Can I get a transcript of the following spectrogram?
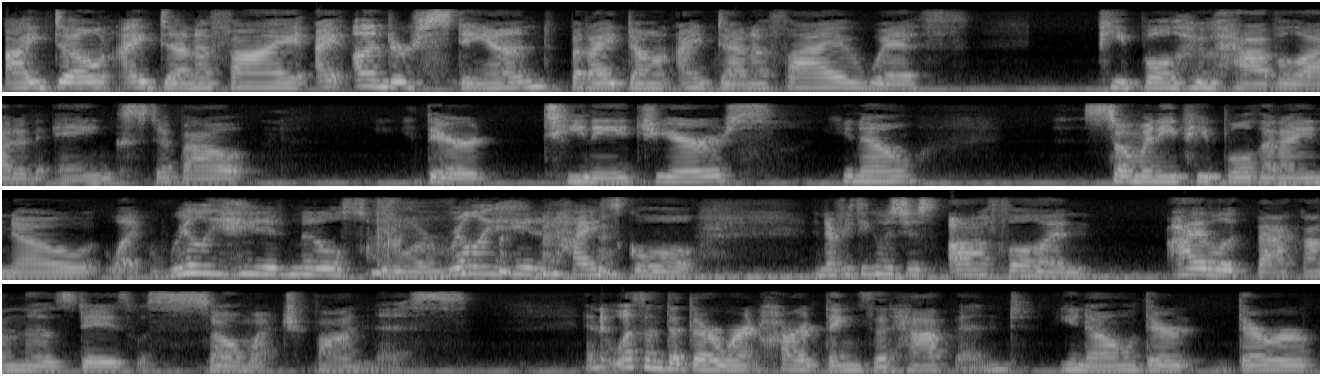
I don't identify, I understand, but I don't identify with people who have a lot of angst about their teenage years, you know? So many people that I know like really hated middle school or really hated high school and everything was just awful and I look back on those days with so much fondness. And it wasn't that there weren't hard things that happened you know? There there were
